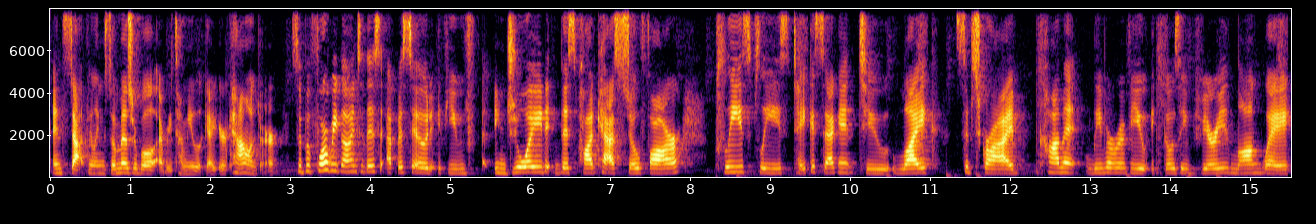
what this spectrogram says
and stop feeling so miserable every time you look at your calendar. So, before we go into this episode, if you've enjoyed this podcast so far, please, please take a second to like, subscribe, comment, leave a review. It goes a very long way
